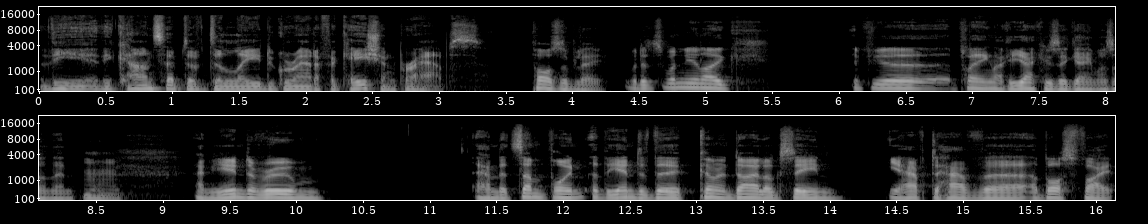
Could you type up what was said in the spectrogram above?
the the concept of delayed gratification, perhaps. Possibly, but it's when you're like, if you're playing like a Yakuza game or something, and you're in the room, and at some point at the end of the current dialogue scene, you have to have uh, a boss fight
